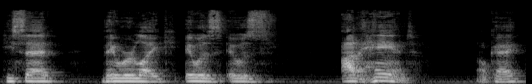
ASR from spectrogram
he said they were like it was it was out of hand. Okay,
